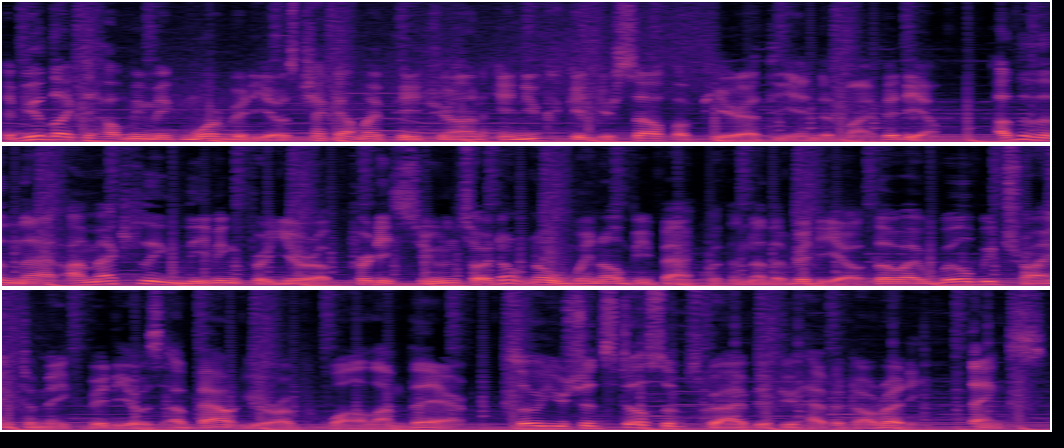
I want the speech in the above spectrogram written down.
If you'd like to help me make more videos, check out my Patreon and you could get yourself up here at the end of my video. Other than that, I'm actually leaving for Europe pretty soon, so I don't know when I'll be back with another video, though I will be trying to make videos about Europe while I'm there. So you should still subscribe if you haven't already. Thanks.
